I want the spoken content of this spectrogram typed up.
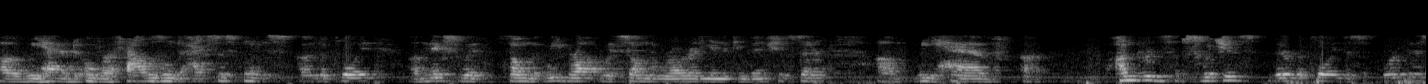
Uh, we had over a thousand access points uh, deployed, uh, mixed with some that we brought with some that were already in the convention center. Um, we have uh, hundreds of switches that are deployed to support this.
